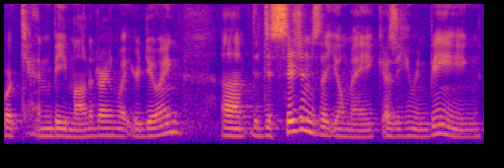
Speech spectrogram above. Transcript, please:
or can be monitoring what you're doing, um, the decisions that you'll make as a human being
